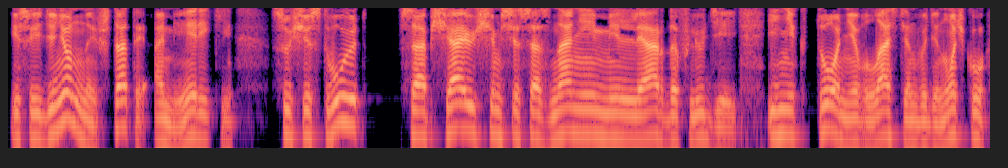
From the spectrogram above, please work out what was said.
и Соединенные Штаты Америки существуют в сообщающемся сознании миллиардов людей, и никто не властен в одиночку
